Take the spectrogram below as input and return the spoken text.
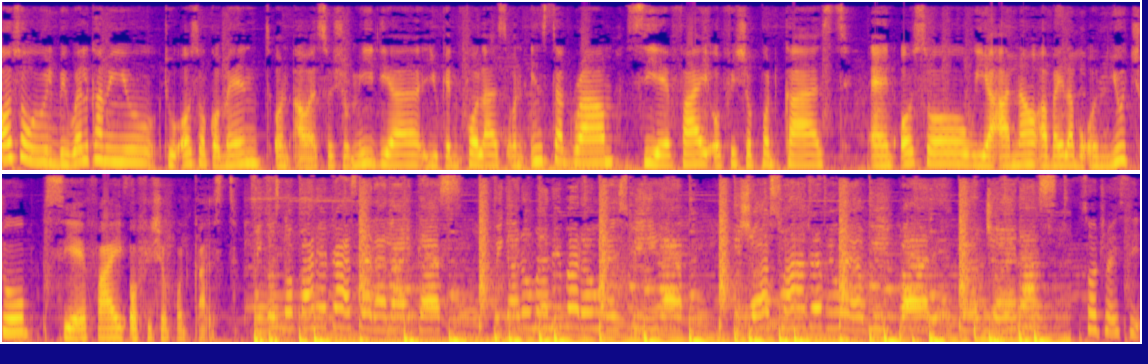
Also, we will be welcoming you to also comment on our social media. You can follow us on Instagram, CFY official podcast and also we are now available on YouTube, CFY official podcast. Because nobody does that like us. We got no money but always we happy. We show swag everywhere we party. Come join us. So Tracy,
